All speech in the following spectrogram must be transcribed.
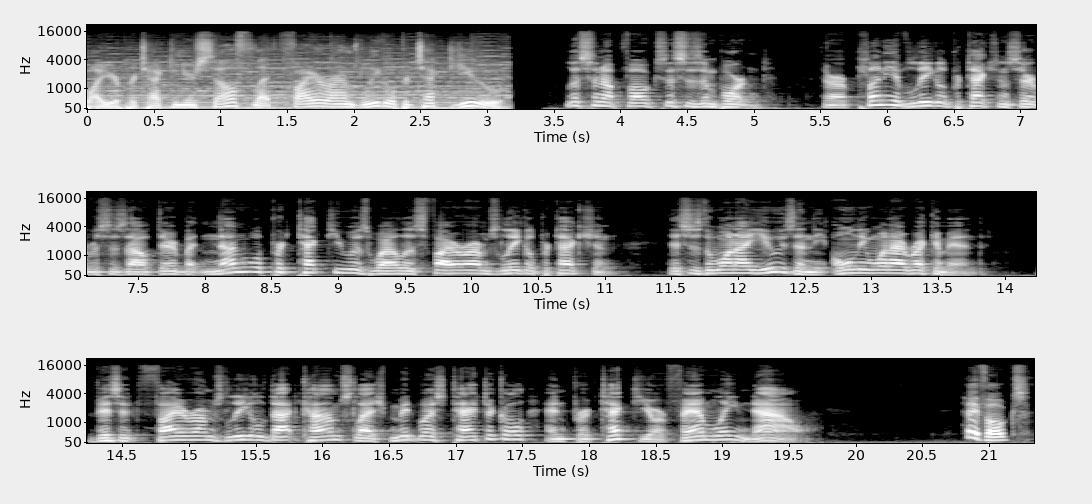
While you're protecting yourself, let Firearms Legal protect you. Listen up, folks, this is important. There are plenty of legal protection services out there, but none will protect you as well as Firearms Legal Protection. This is the one I use and the only one I recommend. Visit firearmslegal.com slash Midwest and protect your family now. Hey folks,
